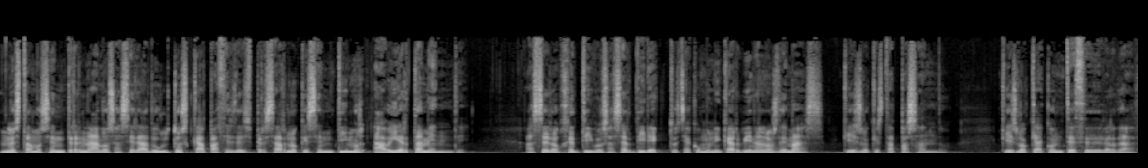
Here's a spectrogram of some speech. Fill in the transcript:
No estamos entrenados a ser adultos capaces de expresar lo que sentimos abiertamente, a ser objetivos, a ser directos y a comunicar bien a los demás qué es lo que está pasando, qué es lo que acontece de verdad.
